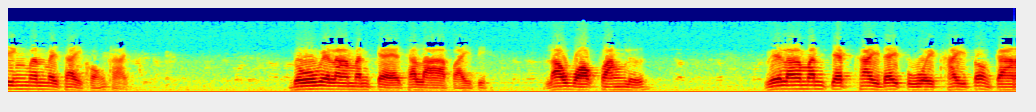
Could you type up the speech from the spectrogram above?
จริงมันไม่ใช่ของใครดูเวลามันแก่ชราไปสิเราบอกฟังหรือ เวลามันเจ็บไข้ได้ป่วย ใครต้องการ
